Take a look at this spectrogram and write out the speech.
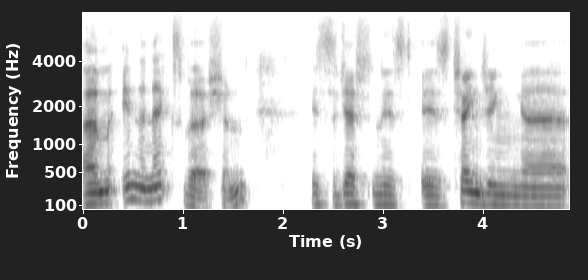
Um, in the next version, his suggestion is is changing uh,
